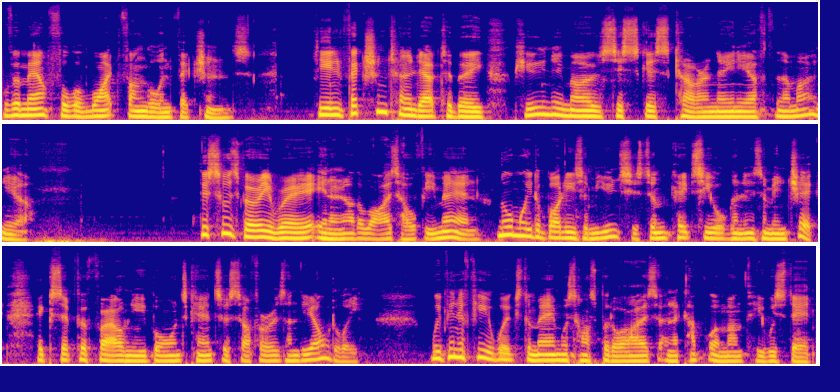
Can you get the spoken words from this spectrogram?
with a mouthful of white fungal infections. The infection turned out to be pneumocystis carinii pneumonia. This was very rare in an otherwise healthy man. Normally, the body's immune system keeps the organism in check, except for frail newborns, cancer sufferers, and the elderly. Within a few weeks, the man was hospitalized, and a couple of months he was dead.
